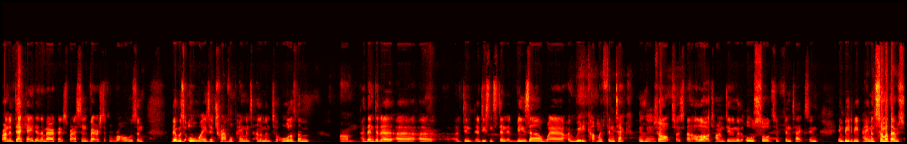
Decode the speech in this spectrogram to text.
around a decade at American Express in various different roles, and there was always a travel payments element to all of them. Um, I then did a, a, a, a, a decent stint at Visa, where I really cut my fintech Mhm. shops. I spent a lot of time dealing with all sorts of fintechs in, in B2B payments, some of those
